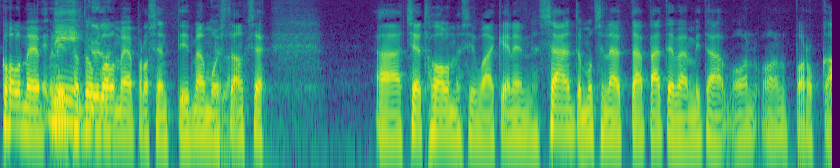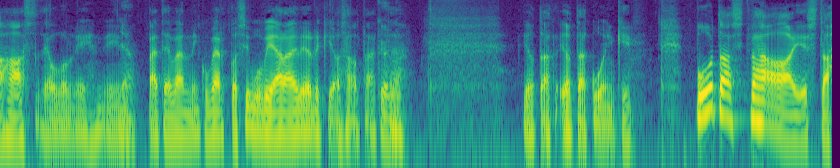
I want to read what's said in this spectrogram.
kolme, niin, niin sanotun kolme prosenttia. Mä en muista, onko se Jet Holmesin vai kenen sääntö, mutta se näyttää pätevän, mitä on, on porukkaa haastatellut, niin, niin pätevän niin kuin verkkosivuvierailijoidenkin osalta. Että Kyllä jota, jotakuinkin. Puhutaan sitten vähän AIsta.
